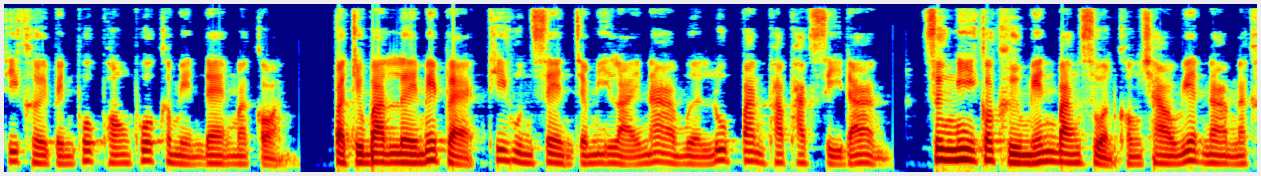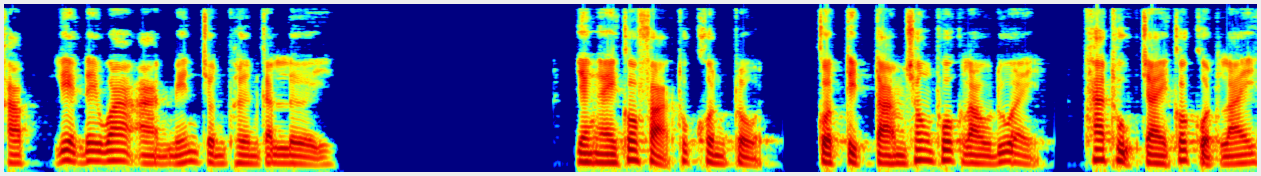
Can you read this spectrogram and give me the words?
ที่เคยเป็นพวกพ้องพวกเขมรแดงมาก่อน ปัจจุบันเลยไม่แปลกที่ฮุนเซนจะมีหลายหน้าเหมือนรูปปั้นพระพักตร์สีด้าน ซึ่งนี่ก็คือเม้นต์บางส่วนของชาวเวียดนามนะครับ เรียกได้ว่าอ่านเม้นต์จนเพลินกันเลย ยังไงก็ฝากทุกคนโปรด กดติดตามช่องพวกเราด้วย ถ้าถูกใจก็กดไลค์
